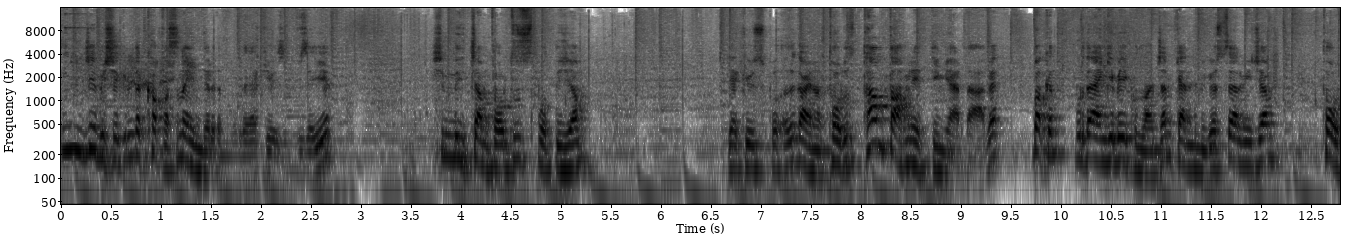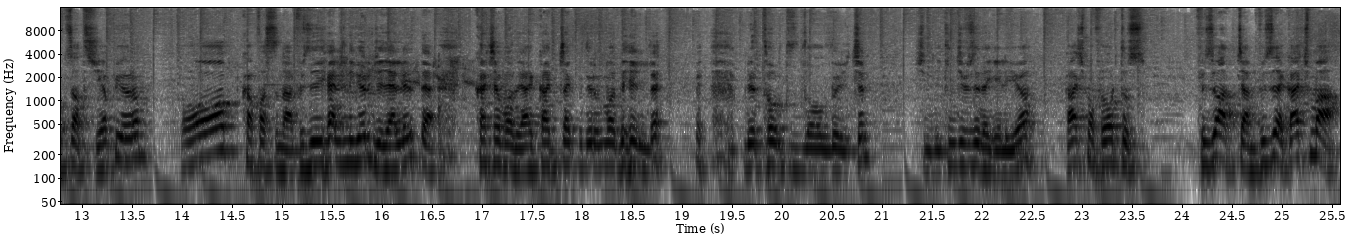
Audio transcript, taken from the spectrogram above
ince bir şekilde kafasına indirdim burada Yakayüz'ün füzeyi. Şimdi gideceğim Tortus'u spotlayacağım. Yakayüz'ü spotladık. Aynen Tortus tam tahmin ettiğim yerde abi. Bakın burada engebeyi kullanacağım. Kendimi göstermeyeceğim. Tortus atışı yapıyorum. Hop kafasına füzeyi geldiğini görünce ilerledim de kaçamadı yani kaçacak bir durumda değildi. bir de Tortus'lu olduğu için. Şimdi ikinci füze de geliyor. Kaçma Tortus. Füze atacağım füze kaçma.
